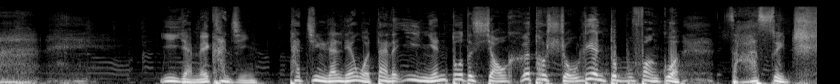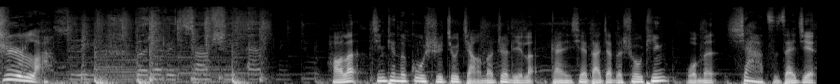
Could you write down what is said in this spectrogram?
一眼没看紧，她竟然连我戴了一年多的小核桃手链都不放过，砸碎吃了。好了，今天的故事就讲到这里了，感谢大家的收听，我们下次再见。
